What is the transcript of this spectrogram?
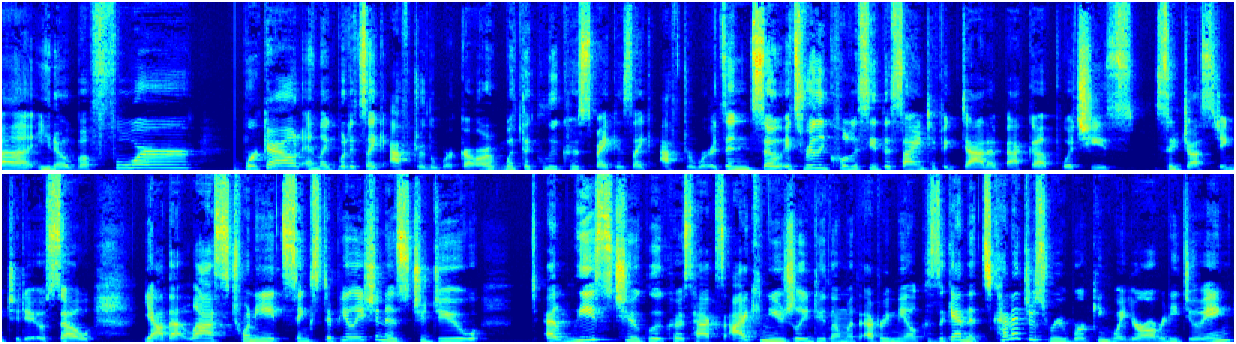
uh, you know, before workout and like what it's like after the workout or what the glucose spike is like afterwards. And so it's really cool to see the scientific data back up what she's suggesting to do. So, yeah, that last 28 sync stipulation is to do at least two glucose hacks. I can usually do them with every meal because, again, it's kind of just reworking what you're already doing.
